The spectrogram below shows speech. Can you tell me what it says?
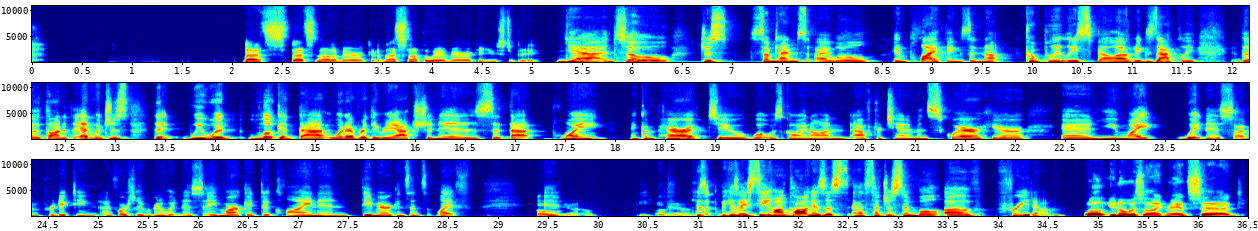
that's that's not America, and that's not the way America used to be. Yeah, and so just sometimes I will imply things and not completely spell out exactly the thought at the end, which is that we would look at that, whatever the reaction is at that point, and compare it to what was going on after Tiananmen Square here, and you might witness, I'm predicting, unfortunately, we're going to witness a market decline in the American sense of life. Oh, yeah. Oh, yeah. Because, because I see Hong Kong as, a, as such a symbol of freedom. Well, you know, as Ayn Rand said,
